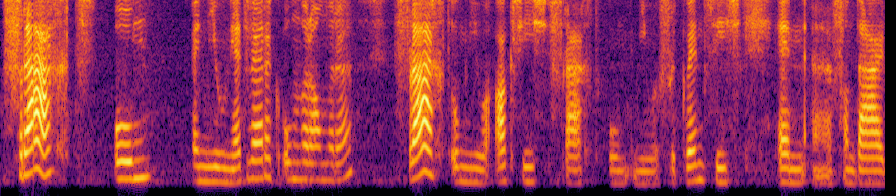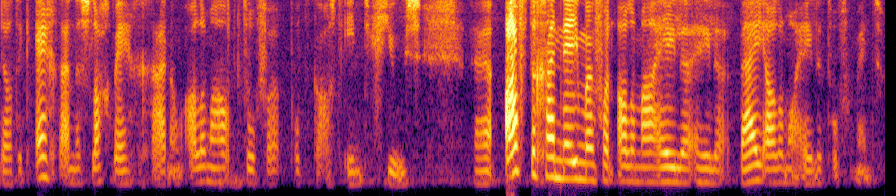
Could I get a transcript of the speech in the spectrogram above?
vraagt om een nieuw netwerk onder andere vraagt om nieuwe acties, vraagt om nieuwe frequenties. En uh, vandaar dat ik echt aan de slag ben gegaan om allemaal toffe podcast-interviews uh, af te gaan nemen van allemaal hele, hele, bij allemaal hele toffe mensen.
